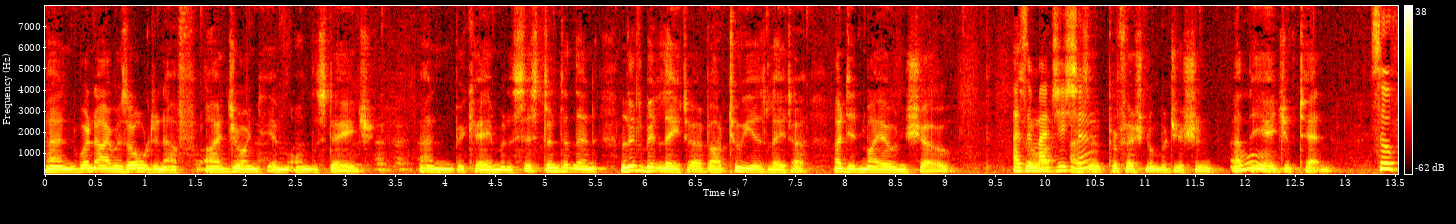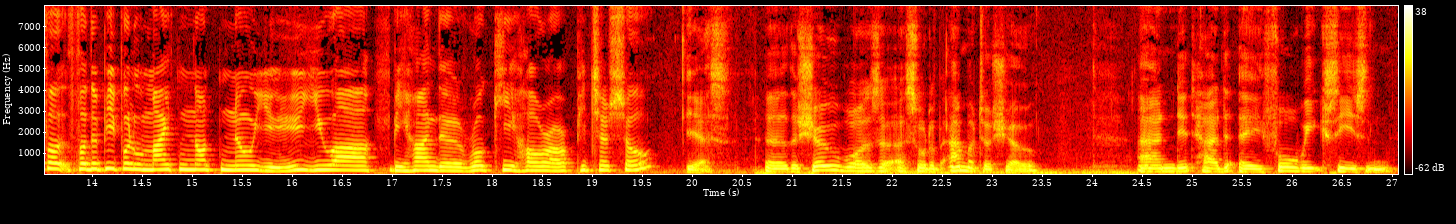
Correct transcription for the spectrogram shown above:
And when I was old enough, I joined him on the stage and became an assistant. And then a little bit later, about two years later, I did my own show. as a So I- magician? As a professional magician at Oh. the age of 10. So for for the people who might not know you, you are behind the Rocky Horror Picture Show. Yes. Uh, the show was a, a sort of amateur show, and it had a four week season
